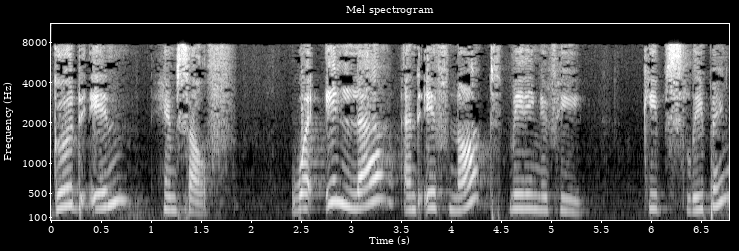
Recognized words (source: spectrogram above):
Good in himself. وَإِلَّا And if not, meaning if he keeps sleeping,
